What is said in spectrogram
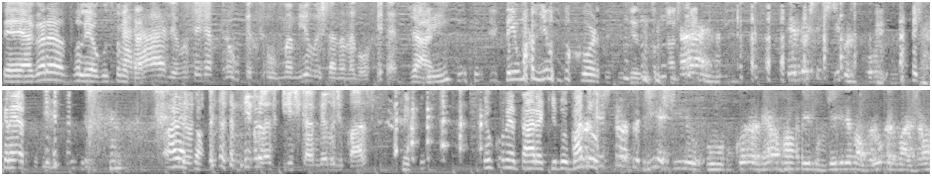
é, agora vou ler alguns comentários. Caralho, você já viu o perfil Mamilos da Nana Gouveia? Já. Sim. Tem o Mamilos do Corto esses dias. Ah, tem dois testículos, porra. Credo. Olha só. Nicolas Cage, cabelo de paz. Tem um comentário aqui do viram outro dia que o, o coronel Rodney Buquet deu uma bronca no major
